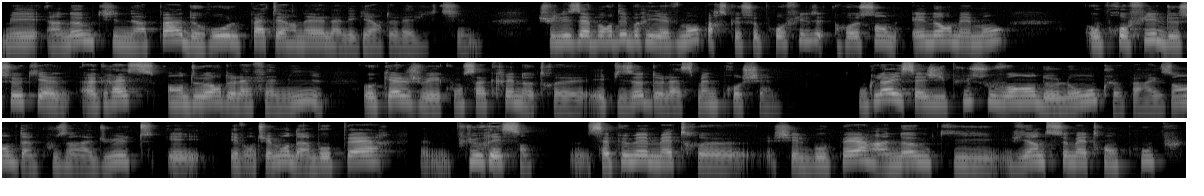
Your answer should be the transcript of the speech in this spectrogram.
mais un homme qui n'a pas de rôle paternel à l'égard de la victime. Je vais les aborder brièvement parce que ce profil ressemble énormément au profil de ceux qui agressent en dehors de la famille, auquel je vais consacrer notre épisode de la semaine prochaine. Donc là, il s'agit plus souvent de l'oncle, par exemple, d'un cousin adulte et éventuellement d'un beau-père euh, plus récent. Ça peut même être euh, chez le beau-père un homme qui vient de se mettre en couple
